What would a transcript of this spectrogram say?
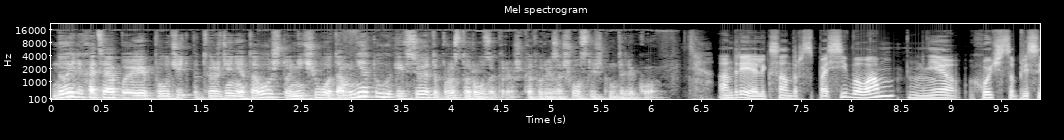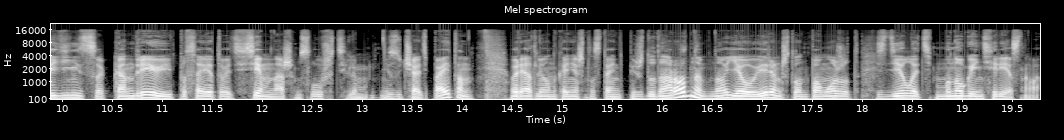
ну или хотя бы получить подтверждение того, что ничего там нету, и все это просто розыгрыш, который зашел слишком далеко. Андрей, Александр, спасибо вам. Мне хочется присоединиться к Андрею и посоветовать всем нашим слушателям изучать Python. Вряд ли он, конечно, станет международным, но я уверен, что он поможет сделать много интересного.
